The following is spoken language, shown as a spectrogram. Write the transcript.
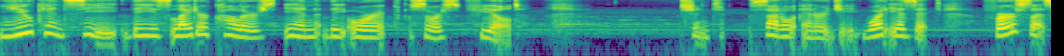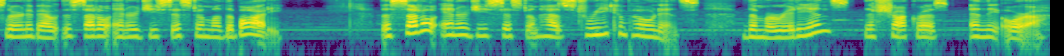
You can see these lighter colors in the auric source field. Subtle energy. What is it? First, let's learn about the subtle energy system of the body. The subtle energy system has three components the meridians, the chakras, and the aura.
